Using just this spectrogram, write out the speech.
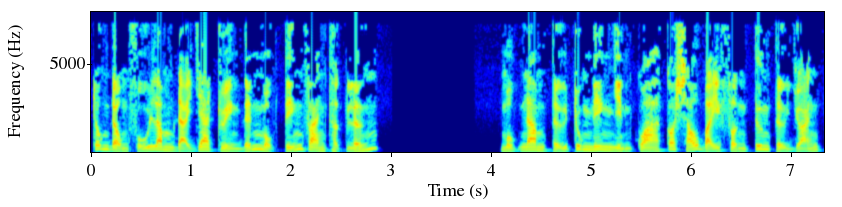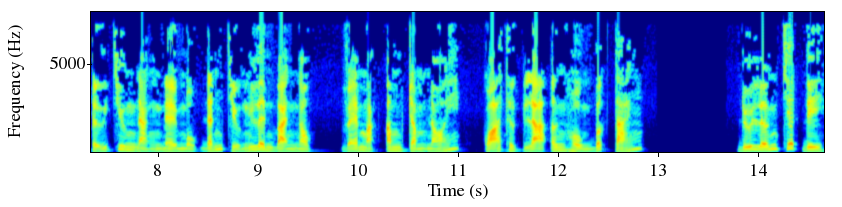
Trong động phủ Lâm đại gia truyền đến một tiếng vang thật lớn. Một nam tử trung niên nhìn qua có sáu bảy phần tương tự doãn tử chương nặng nề một đánh chưởng lên bàn ngọc, vẻ mặt âm trầm nói, quả thực là ân hồn bất tán. Đứa lớn chết đi,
